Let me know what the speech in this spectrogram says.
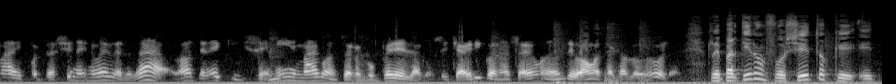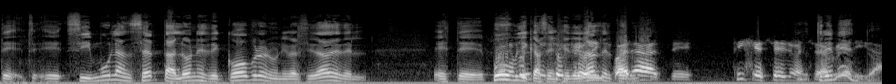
más de exportaciones, no es verdad. Vamos a tener 15 mil más cuando se recupere la cosecha agrícola, no sabemos de dónde vamos a sacar los dólares. Repartieron folletos que este, te- eh, simulan ser talones de cobro en universidades del este, públicas en general del país. disparate. Fíjese nuestra Tremendo. realidad.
